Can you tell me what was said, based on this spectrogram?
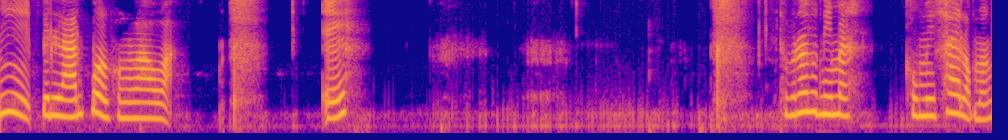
นี่เป็นร้านโปรดของเราอะ เอ๊ะเธอมานั่งตรงนี้มา คงไม่ใช่หรอกมั้ง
